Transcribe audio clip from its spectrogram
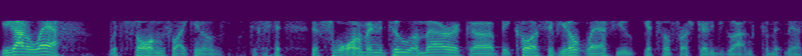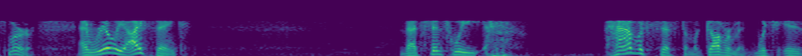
you got to laugh with songs like, you know, they're swarming into America because if you don't laugh, you get so frustrated you go out and commit mass murder. And really, I think that since we have a system, a government, which is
